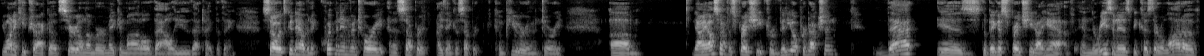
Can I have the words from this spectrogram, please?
you want to keep track of serial number, make and model, value, that type of thing. So it's good to have an equipment inventory and a separate, I think, a separate computer inventory. Um, now, I also have a spreadsheet for video production. That is the biggest spreadsheet I have. And the reason is because there are a lot of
